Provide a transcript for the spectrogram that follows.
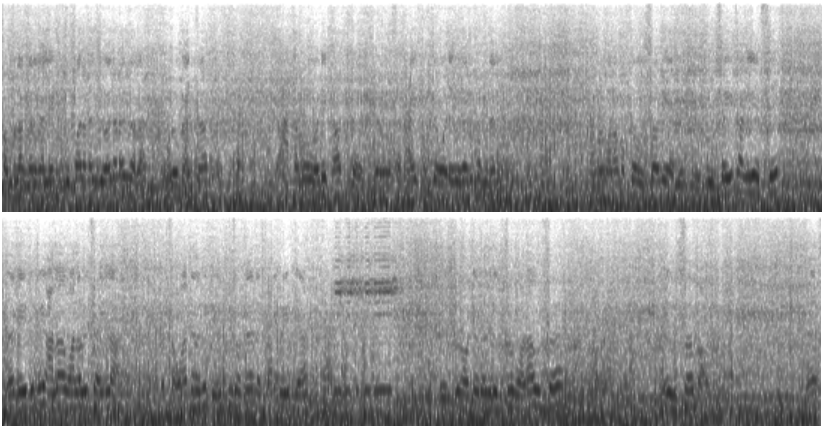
संपला कारण का लेट दुपारचा टाईम टाईम झाला लोकांचा. आता मग वडे खात नाही तर सकाळी फक्त वडे वगैरे संध्याकाळी त्यामुळे मला फक्त उसळी आली उसळी चांगली असते. जर काही तुम्ही आला वालवली साईडला तर चव्हाट्यावरती दिलपूस हॉटेल नक्की भेट द्या. दिलपूस हॉटेलमध्ये तुमचं वडा उसळ आणि उसळ पाव बस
